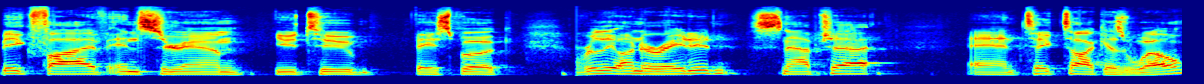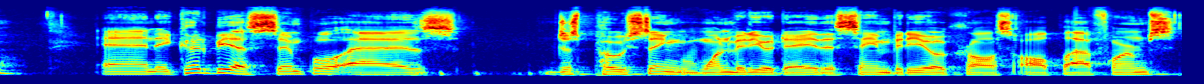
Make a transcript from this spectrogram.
Big five: Instagram, YouTube, Facebook. Really underrated: Snapchat and TikTok as well. And it could be as simple as just posting one video a day, the same video across all platforms.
